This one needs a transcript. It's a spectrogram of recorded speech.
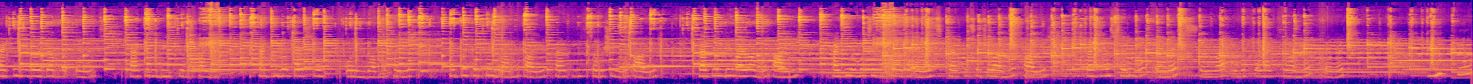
Farklı bir oyundan mı? Evet. Farklı bir mı? Hayır. Bir operasyon oyundan mı? Hayır. Farklı bir top oyundan mı? Hayır. Bir savaşır mı? Hayır. Farklı bir hayvan mı? Hayır. Bir bakış açısı var mı? Evet. Bir saçı var mı? Hayır. Bir sarı mı? Evet. Sarı var. Yedek alakası var mı? Evet. Büyük mü?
